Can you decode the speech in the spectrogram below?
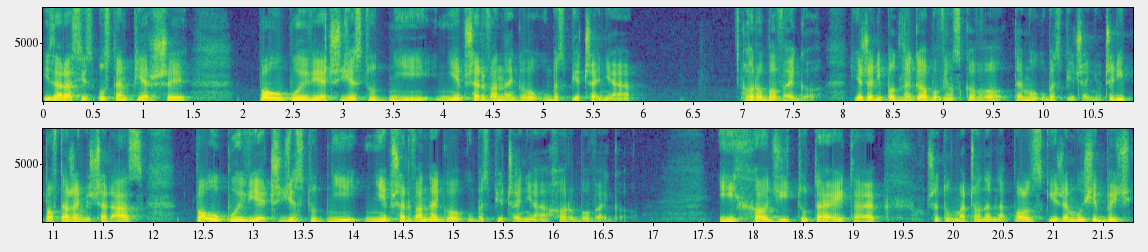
i zaraz jest ustęp pierwszy po upływie 30 dni nieprzerwanego ubezpieczenia chorobowego, jeżeli podlega obowiązkowo temu ubezpieczeniu. Czyli powtarzam jeszcze raz, po upływie 30 dni nieprzerwanego ubezpieczenia chorobowego. I chodzi tutaj tak przetłumaczone na polski, że musi być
